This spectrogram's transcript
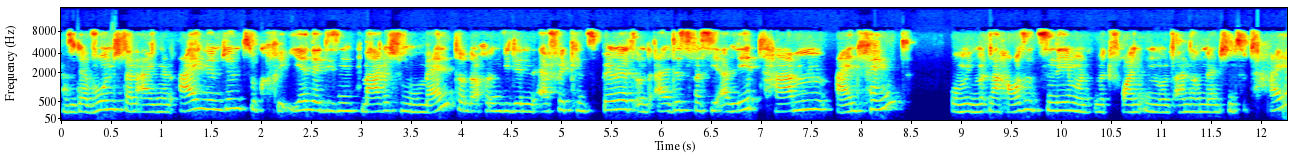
Also der Wunsch, dann eigenen eigenen Gin zu kreieren, der diesen magischen Moment und auch irgendwie den African Spirit und all das, was sie erlebt haben, einfängt um ihn mit nach Hause zu nehmen und mit Freunden und anderen Menschen zu teilen,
